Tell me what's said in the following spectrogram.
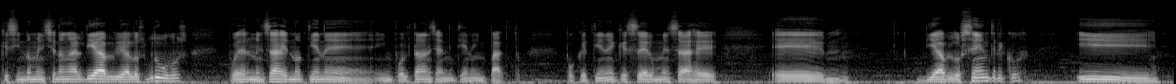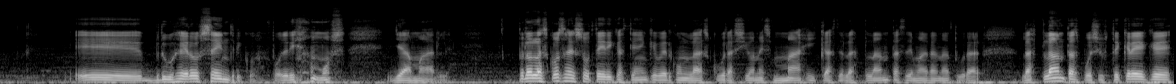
que si no mencionan al diablo y a los brujos, pues el mensaje no tiene importancia ni tiene impacto porque tiene que ser un mensaje eh, diablocéntrico y eh, brujerocéntrico, podríamos llamarle. Pero las cosas esotéricas tienen que ver con las curaciones mágicas de las plantas de manera natural. Las plantas, pues si usted cree que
